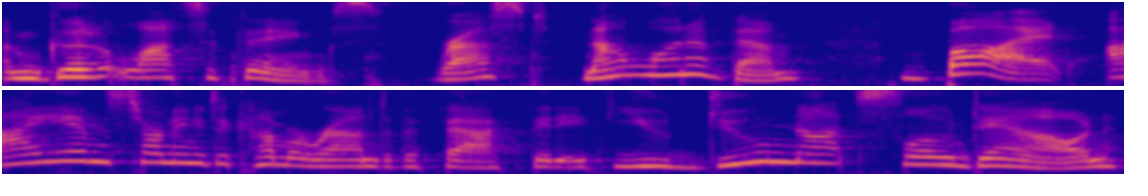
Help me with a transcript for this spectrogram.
I'm good at lots of things. Rest, not one of them. But I am starting to come around to the fact that if you do not slow down,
